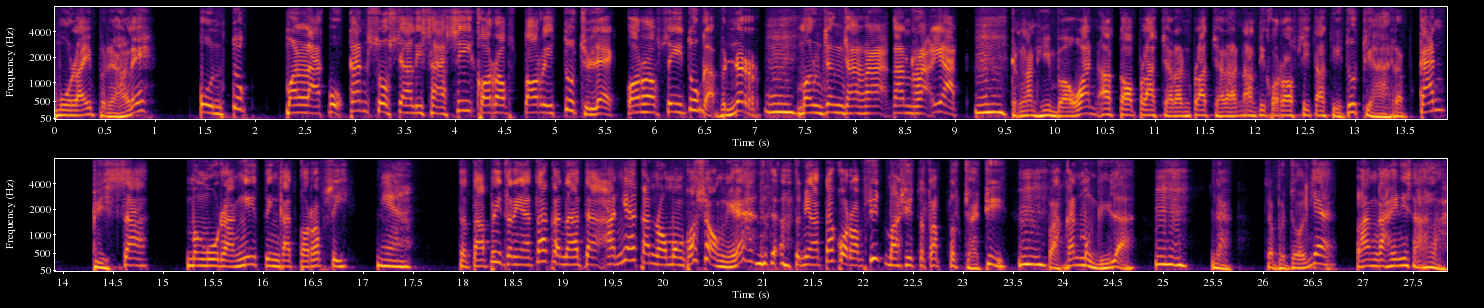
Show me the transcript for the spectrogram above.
mulai beralih untuk melakukan sosialisasi koruptor itu jelek, korupsi itu nggak benar, menjengkarakan rakyat dengan himbauan atau pelajaran-pelajaran anti korupsi tadi itu diharapkan bisa mengurangi tingkat korupsi. Ya. Tetapi ternyata kenyataannya kan ngomong kosong ya. Ternyata korupsi masih tetap terjadi, bahkan menggila. Mhm. Nah, sebetulnya langkah ini salah.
